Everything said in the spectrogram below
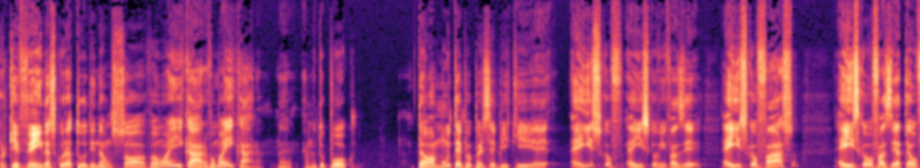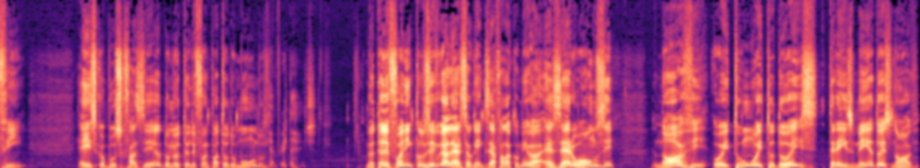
porque vendas cura tudo, e não só, vamos aí, cara, vamos aí, cara. né? É muito pouco. Então, há muito tempo eu percebi que é, é, isso que eu, é isso que eu vim fazer, é isso que eu faço, é isso que eu vou fazer até o fim, é isso que eu busco fazer, eu dou meu telefone para todo mundo. É verdade. Meu telefone, inclusive, galera, se alguém quiser falar comigo, ó, é 011 98182 3629.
